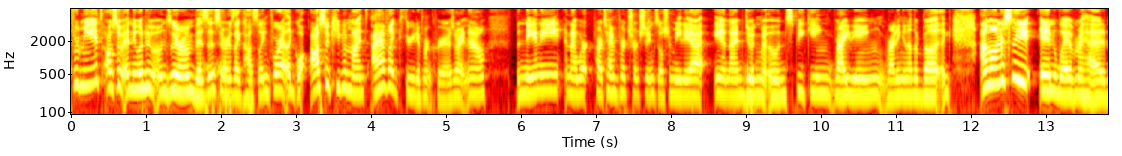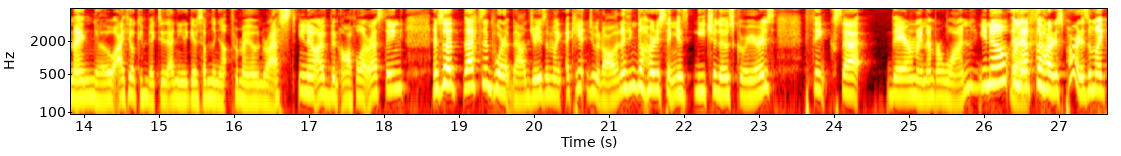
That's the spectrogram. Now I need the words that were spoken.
for me, it's also anyone who owns their own business or is like hustling for it. Like, well, also keep in mind, I have like three different careers right now. I'm nanny, and I work part time for a church doing social media, and I'm doing my own speaking, writing, writing another book. Like, I'm honestly in way of my head, and I know I feel convicted. I need to give something up for my own rest. You know, I've been awful at resting, and so that, that's important boundaries. I'm like, I can't do it all, and I think the hardest thing is each of those careers thinks that they're my number one, you know, and Right. that's the hardest part. Is I'm like,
